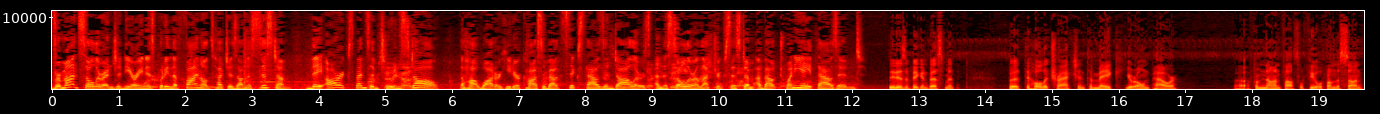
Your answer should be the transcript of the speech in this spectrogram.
Vermont Solar Engineering is putting the final touches on the system. They are expensive to install. The hot water heater costs about $6,000 and the solar electric system about $28,000. It is a big investment, but the whole attraction to make your own power uh, from non-fossil fuel from the sun,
